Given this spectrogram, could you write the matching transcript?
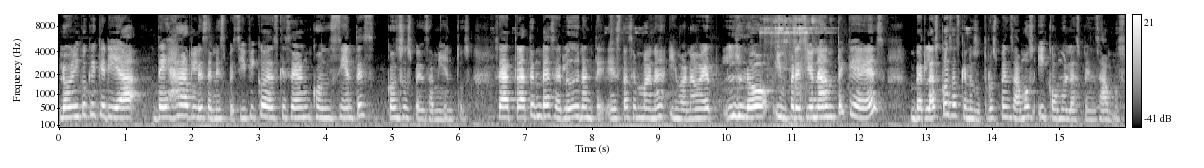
lo único que quería dejarles en específico es que sean conscientes con sus pensamientos. O sea, traten de hacerlo durante esta semana y van a ver lo impresionante que es ver las cosas que nosotros pensamos y cómo las pensamos.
